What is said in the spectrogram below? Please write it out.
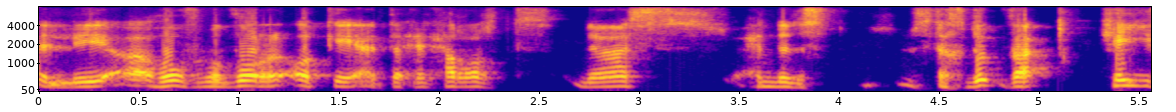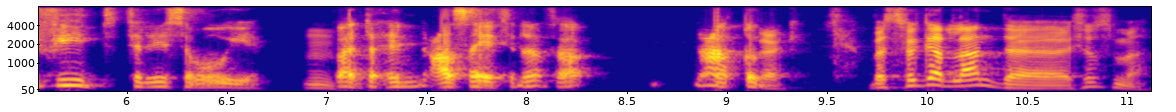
اللي هو في منظور أوكي أنت الحين حررت ناس إحنا نست- نستخدم فشيء يفيد التنين السماوية. فأنت الحين عصيتنا فنعاقبك. بس فيجرلاند آه، شو اسمه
